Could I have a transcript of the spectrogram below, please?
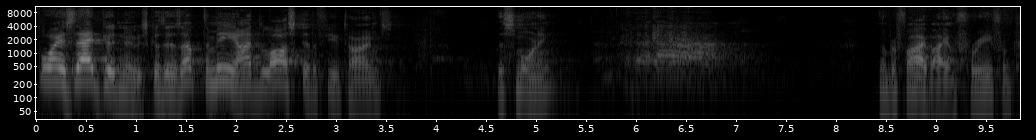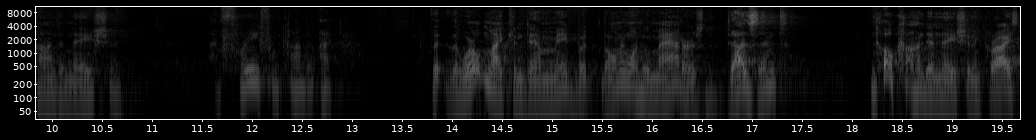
Boy, is that good news, because it was up to me. I'd lost it a few times this morning. Number five, I am free from condemnation. I'm free from condemnation. The, the world might condemn me, but the only one who matters doesn't. No condemnation in Christ.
